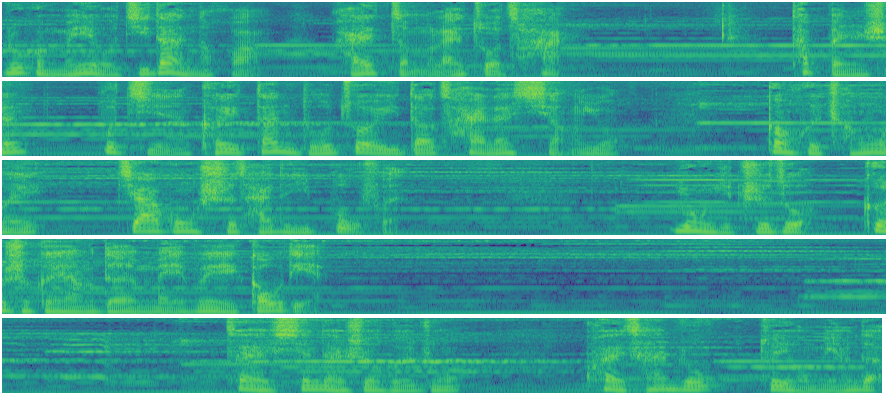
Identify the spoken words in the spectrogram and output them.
如果没有鸡蛋的话，还怎么来做菜？它本身不仅可以单独做一道菜来享用，更会成为加工食材的一部分，用以制作各式各样的美味糕点。在现代社会中，快餐中最有名的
